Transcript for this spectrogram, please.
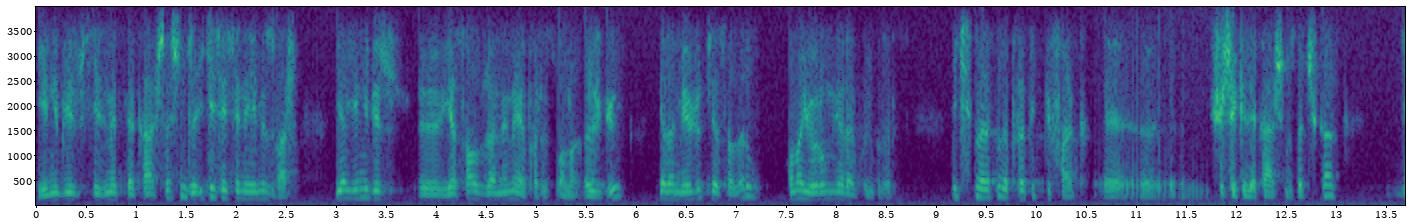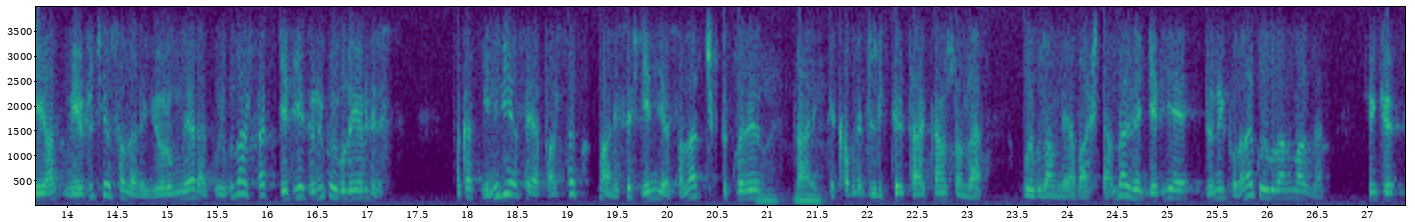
yeni bir hizmetle karşılaşınca iki seçeneğimiz var. Ya yeni bir e, yasal düzenleme yaparız ona özgü ya da mevcut yasaları ona yorumlayarak uygularız. İkisinin arasında pratik bir fark e, e, şu şekilde karşımıza çıkar. Ya, mevcut yasaları yorumlayarak uygularsak geriye dönük uygulayabiliriz. Fakat yeni bir yasa yaparsak maalesef yeni yasalar çıktıkları tarihte kabul edildikleri tarihten sonra uygulanmaya başlarlar ve geriye dönük olarak uygulanmazlar. Çünkü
